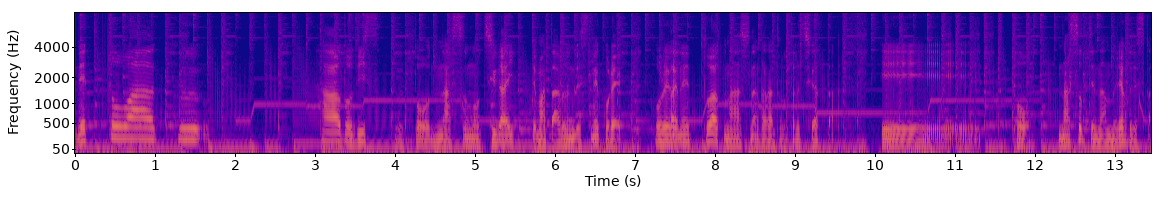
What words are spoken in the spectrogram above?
ネットワークハードディスクと NAS の違いってまたあるんですね、これ。これがネットワークの話なんかなと思ったら違った。はい、えーと、NAS って何の略ですか？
